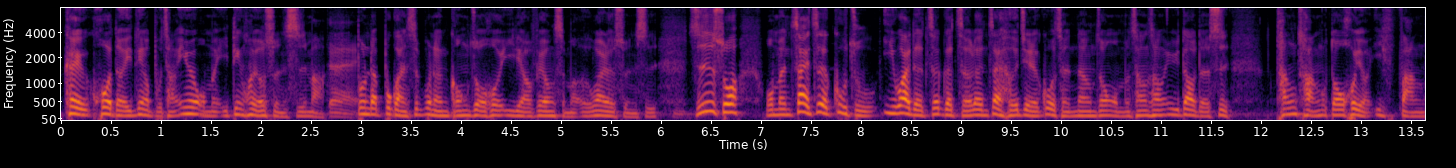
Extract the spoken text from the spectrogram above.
可以获得一定的补偿，因为我们一定会有损失嘛，对，不能不管是不能工作或医疗费用什么额外的损失，只是说我们在这个雇主意外的这个责任在和解的过程当中，我们常常遇到的是，常常都会有一方。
